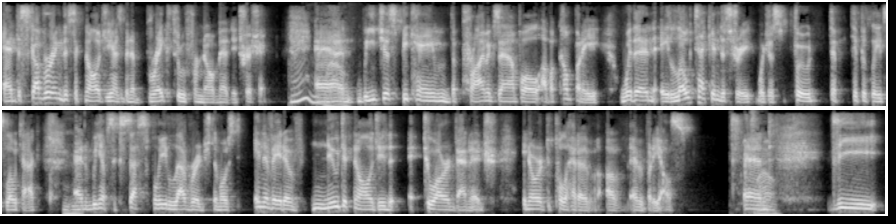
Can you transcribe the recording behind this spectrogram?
And discovering this technology has been a breakthrough for Nomad Nutrition. Mm, and wow. we just became the prime example of a company within a low tech industry, which is food. Typically, it's low tech. Mm-hmm. And we have successfully leveraged the most innovative new technology that, to our advantage in order to pull ahead of, of everybody else. And wow. the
